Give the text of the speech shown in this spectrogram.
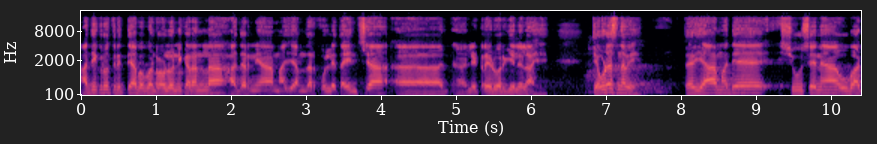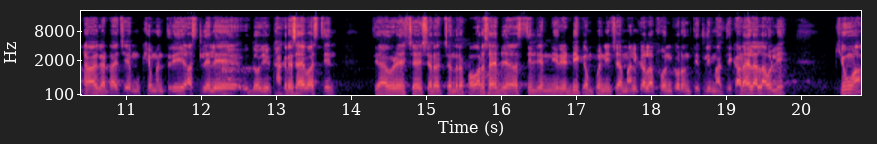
अधिकृतरित्या बबनराव लोणीकरांना आदरणीय माजी आमदार कोल्हेताईंच्या लेटर एडवर गेलेलं आहे. तेवढंच नव्हे तर यामध्ये शिवसेना उबाठा गटाचे मुख्यमंत्री असलेले उद्धवजी ठाकरे साहेब असतील त्यावेळेचे शरदचंद्र पवार साहेब जे असतील ज्यांनी रेड्डी कंपनीच्या मालकाला फोन करून तिथली माती काढायला लावली किंवा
